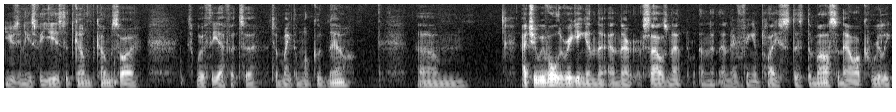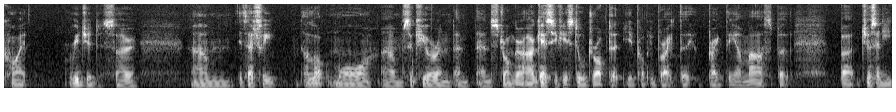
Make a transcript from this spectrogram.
using these for years to come, come so it's worth the effort to, to make them look good now. Um, Actually, with all the rigging and the and the sails and that and, and everything in place, the the masts are now are really quite rigid. So um, it's actually a lot more um, secure and, and, and stronger. I guess if you still dropped it, you'd probably break the break the um, mast, but but just any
